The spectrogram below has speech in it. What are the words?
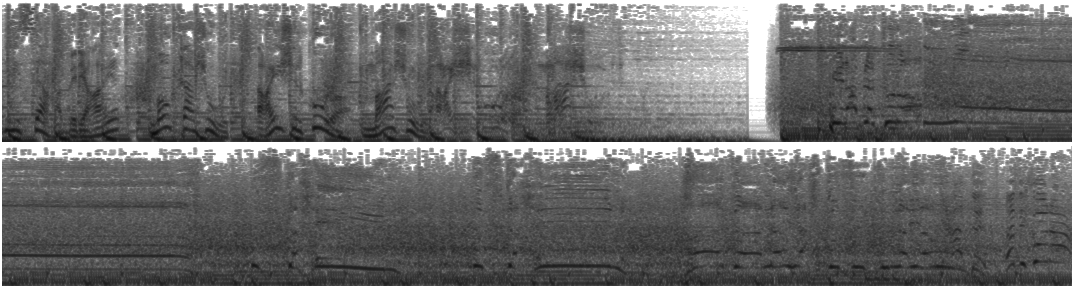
هذه الساعة برعاية موقع شوت عيش الكورة مع شوت عيش الكورة مع شوت بيلعب للكرة مستحيل. مستحيل. هذا لا يحدث كل يوم. هذه كرة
